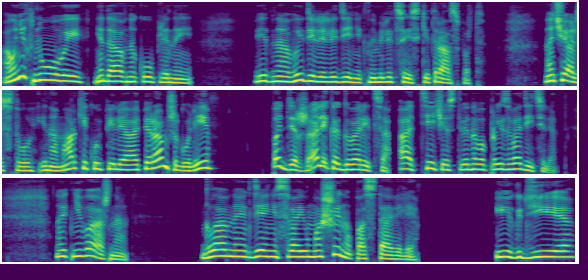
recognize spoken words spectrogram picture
а у них новый, недавно купленный. Видно, выделили денег на милицейский транспорт. Начальству иномарки купили, а операм «Жигули». Поддержали, как говорится, отечественного производителя. Но это не важно. Главное, где они свою машину поставили. «И где?»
